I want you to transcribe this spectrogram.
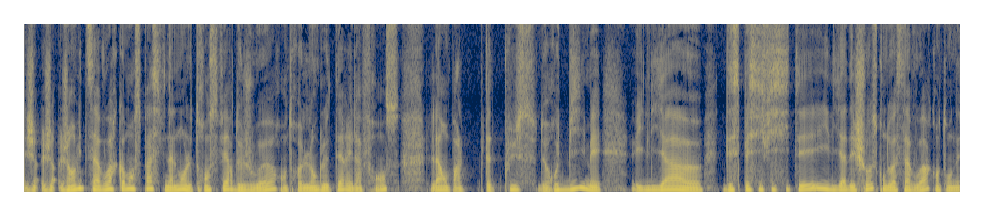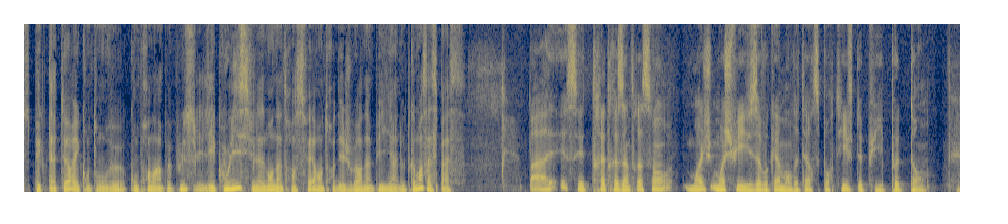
j'ai envie de savoir comment se passe finalement le transfert de joueurs entre l'Angleterre et la France. Là, on parle peut-être plus de rugby, mais il y a euh, des spécificités, il y a des choses qu'on doit savoir quand on est spectateur et quand on veut comprendre un peu plus les coulisses finalement d'un transfert entre des joueurs d'un pays à un autre. Comment ça se passe? Bah, C'est très très intéressant. Moi je, moi, je suis avocat mandataire sportif depuis peu de temps. Mmh.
